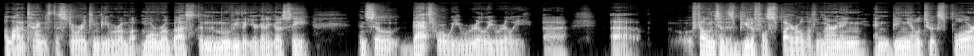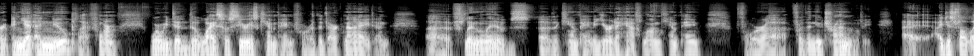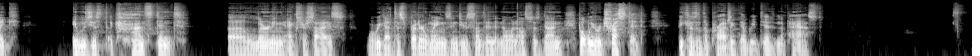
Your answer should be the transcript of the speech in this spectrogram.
a lot of times the story can be ro- more robust than the movie that you're going to go see. And so that's where we really, really uh, uh, fell into this beautiful spiral of learning and being able to explore, and yet a new platform where we did the Why So Serious campaign for The Dark Knight and uh, Flynn Lives, uh, the campaign, a year and a half long campaign for uh, for the new Tron movie. I, I just felt like it was just a constant uh, learning exercise where we got to spread our wings and do something that no one else has done, but we were trusted because of the project that we did in the past.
